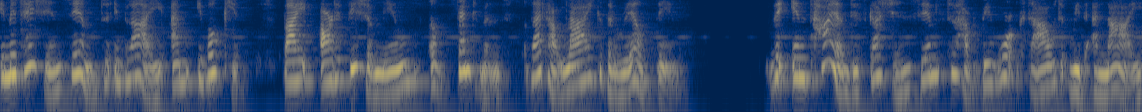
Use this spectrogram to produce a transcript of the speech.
imitation seems to imply an evoking, by artificial means, of sentiments that are like the real thing. The entire discussion seems to have been worked out with an eye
